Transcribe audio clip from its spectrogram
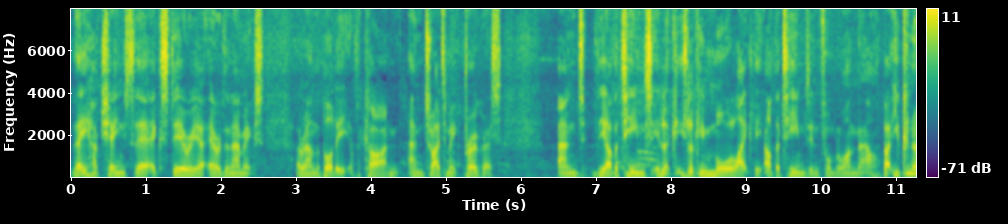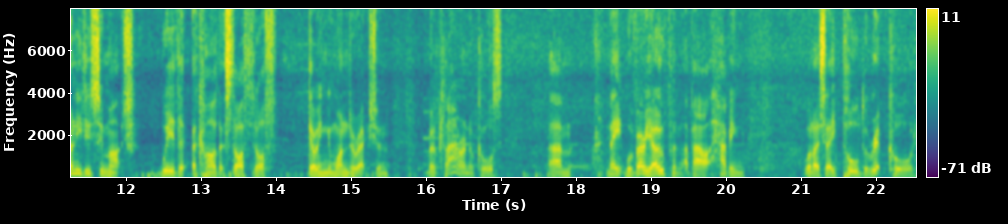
they have changed their exterior aerodynamics around the body of the car and, and tried to make progress. And the other teams, look, he's looking more like the other teams in Formula One now. But you can only do so much with a car that started off going in one direction. McLaren, of course, um, made, were very open about having what I say, pulled the ripcord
